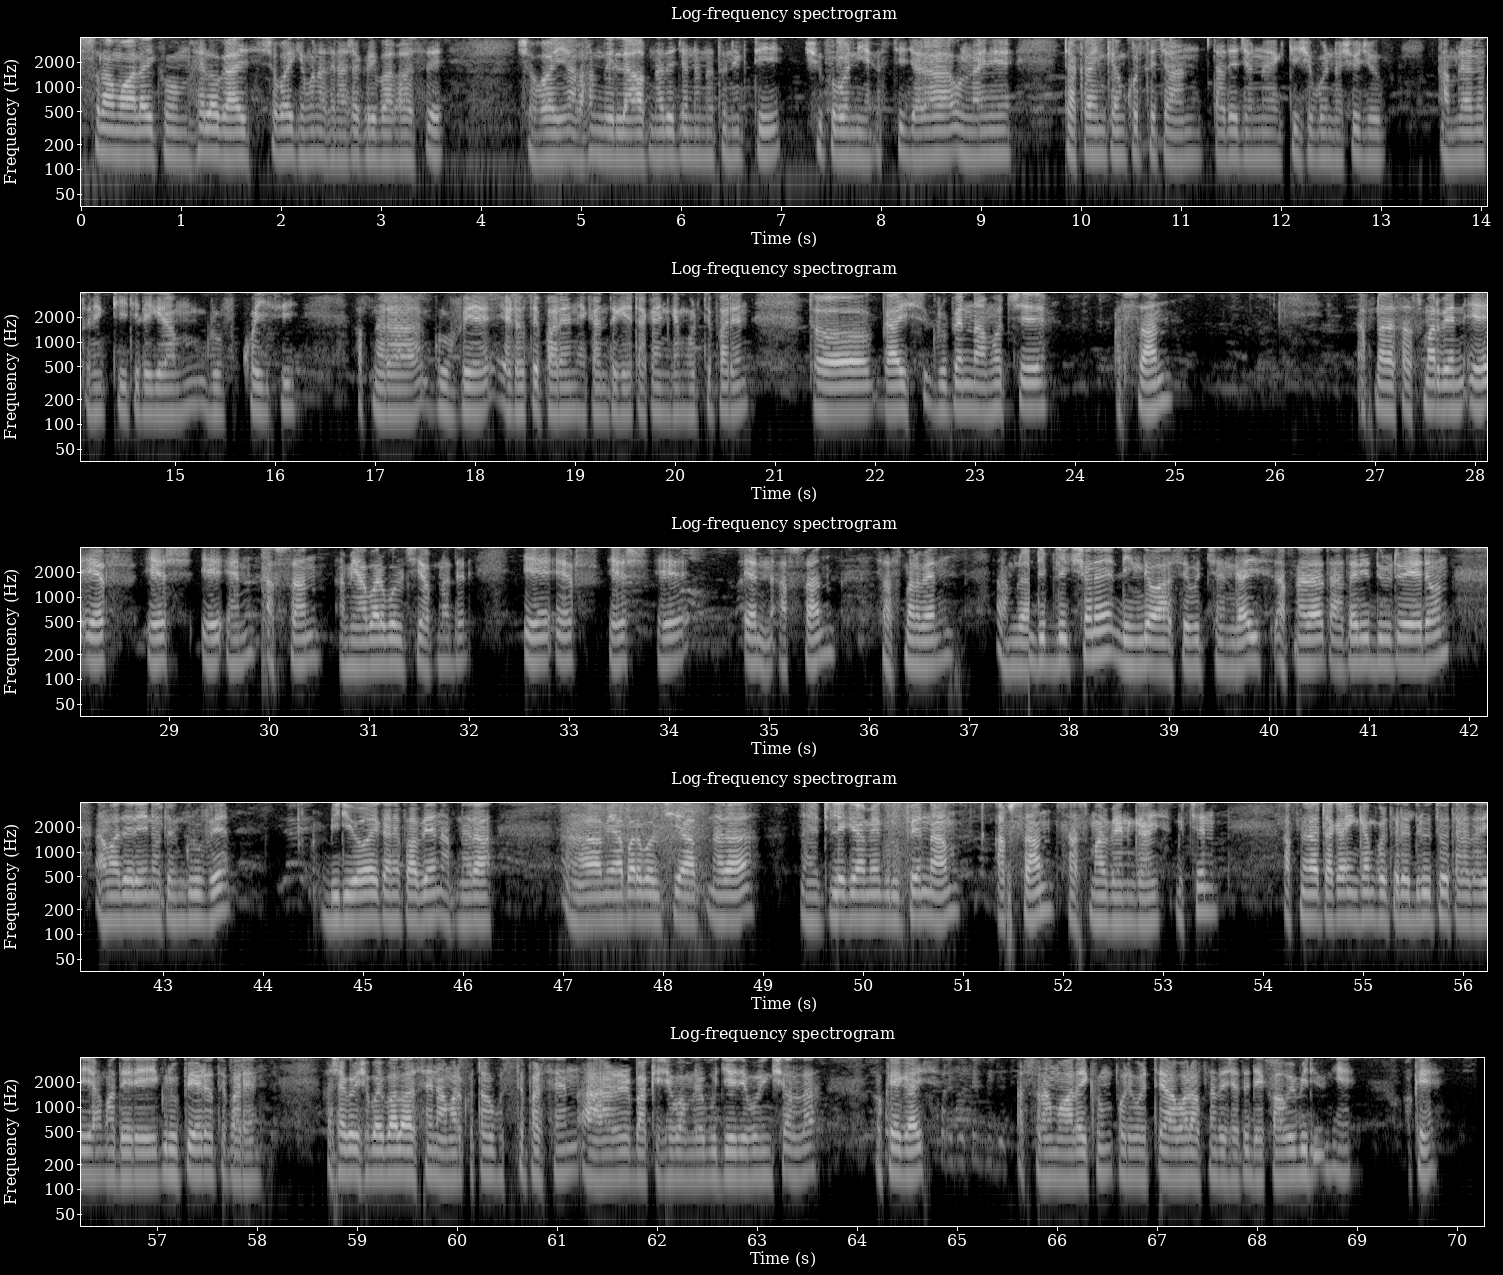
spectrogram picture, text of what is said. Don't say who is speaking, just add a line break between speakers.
আসসালামু আলাইকুম। Hello guys সবাই কেমন আছেন? আশা করি ভালো আছে। সবাই আলহামদুলিল্লাহ আপনাদের জন্য নতুন একটি সুখবর নিয়ে আসছি। যারা অনলাইনে টাকা ইনকাম করতে চান, তাদের জন্য একটি সুবর্ণ সুযোগ। আমরা নতুন একটি টেলিগ্রাম গ্রুপ করেছি আপনারা গ্রুপে অ্যাড হতে পারেন, এখান থেকে টাকা ইনকাম করতে পারেন। তো গাইস গ্রুপের নাম হচ্ছে আফসান। আপনারা সার্চ মারবেন A F S A N, Afsan, আমি আবার বলছি আপনাদের, A F S A N, Afsan, search মারবেন। আমরা ডিপ্লিকশনে লিঙ্ক দেওয়া আছে, বুঝছেন? গাইস আপনারা তাড়াতাড়ি দ্রুত এড হন আমাদের এই নতুন গ্রুপে ভিডিও এখানে পাবেন। আপনারা আমি আবার বলছি, আপনারা টেলিগ্রামে গ্রুপের নাম আফসান, সার্চ মারবেন গাইস বুঝছেন? আপনারা টাকা ইনকাম করতে হলে দ্রুত তাড়াতাড়ি আমাদের এই গ্রুপে এড হতে পারেন। আশা করি সবাই ভালো আছেন, আমার কথাও বুঝতে পারছেন, আর বাকি সব আমরা বুঝিয়ে দেবো ইনশাল্লাহ ওকে গাইস আসসালামু আলাইকুম। পরিবর্তে আবার আপনাদের সাথে দেখা হবে ভিডিও নিয়ে। ওকে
